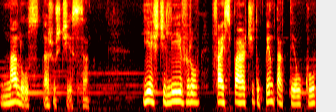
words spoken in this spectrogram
na luz da justiça. E este livro faz parte do Pentateuco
